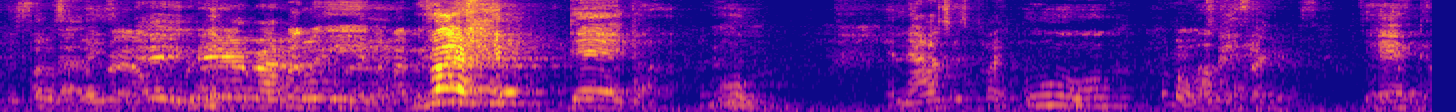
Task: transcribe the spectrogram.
There's some okay. space. Hey, everybody move in. Right. There you go. Ooh. And now just put, ooh. Come on, okay. two seconds. There you go.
